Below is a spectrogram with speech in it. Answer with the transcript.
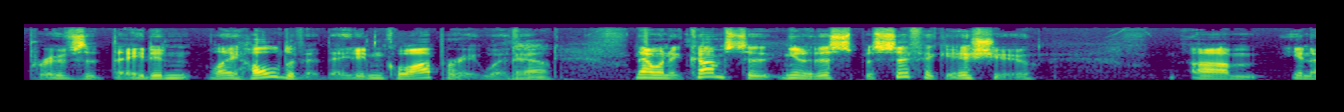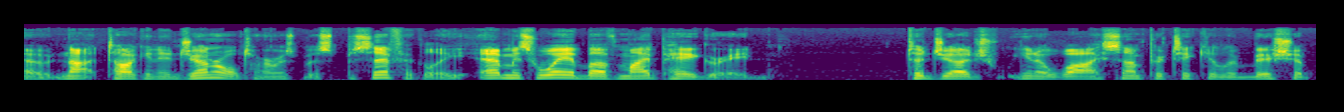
proves that they didn't lay hold of it. They didn't cooperate with Yeah. it. Now, when it comes to you know this specific issue, um, you know, not talking in general terms, but specifically, I mean, it's way above my pay grade to judge, you know, why some particular bishop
